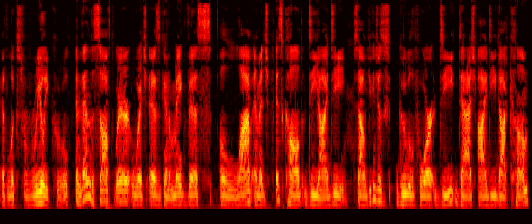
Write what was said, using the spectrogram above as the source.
It looks really cool. And then the software which is going to make this a live image is called D-ID. So you can just Google for d-id.com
